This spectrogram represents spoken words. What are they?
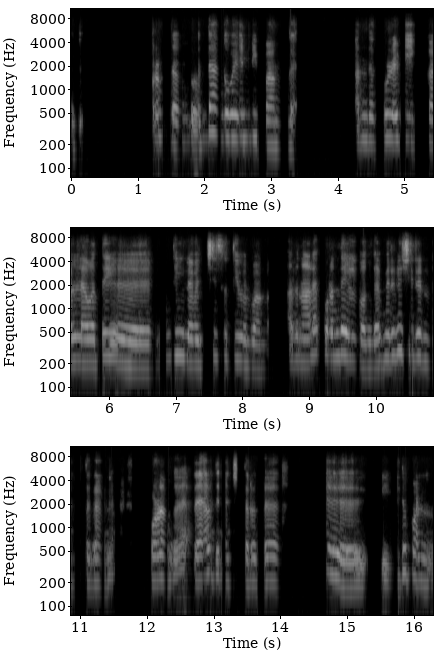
இருக்குது. அப்புறம் அவங்க வந்து அங்க வேண்டிப்பாங்க அந்த குழவி கல்ல வந்து முந்தியில வச்சு சுத்தி வருவாங்க. அதனால குழந்தைகள் வந்து மிருகசீர நட்சத்திரக்காரங்க குழந்தைங்க ரேவதி நட்சத்திரத்தை இது பண்ண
